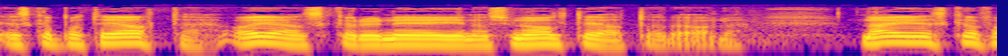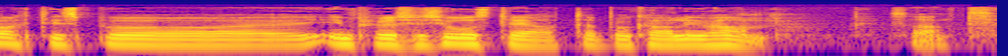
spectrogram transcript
jeg skal på teater, å ja, skal du ned i Nationaltheatret da? eller? Nei, jeg skal faktisk på eh, improvisasjonsteater på Karl Johan. Sant?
